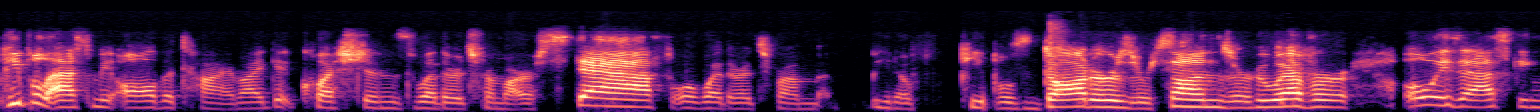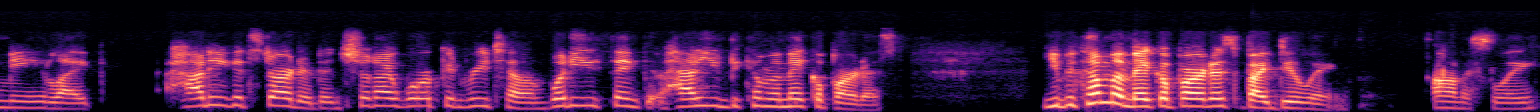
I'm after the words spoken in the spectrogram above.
people ask me all the time. I get questions whether it's from our staff or whether it's from you know people's daughters or sons or whoever, always asking me like, how do you get started and should I work in retail and what do you think? How do you become a makeup artist? You become a makeup artist by doing. Honestly,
